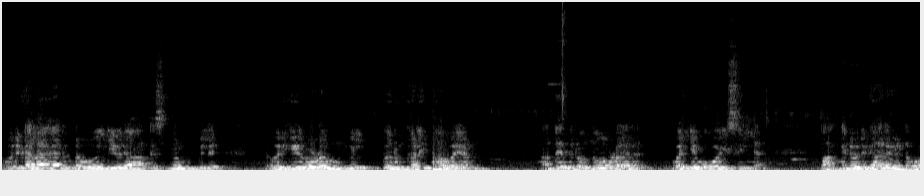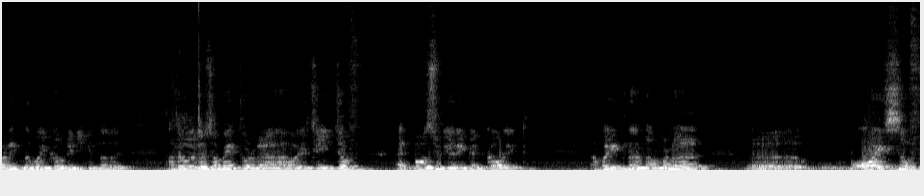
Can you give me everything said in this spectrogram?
ഒരു കലാകാരന്റെ വലിയൊരു ആർട്ടിസ്റ്റിന്റെ മുമ്പിൽ ഒരു ഹീറോയുടെ മുമ്പിൽ വെറും കളിപ്പാവയാണ്. അദ്ദേഹത്തിനൊന്നും അവിടെ വലിയ വോയിസ് ഇല്ല. അപ്പൊ അങ്ങനെ ഒരു കാലഘട്ടമാണ് ഇന്ന് പോയിക്കൊണ്ടിരിക്കുന്നത്. അത് ഓരോ സമയത്തുള്ള ആ ഒരു change of atmosphere you can call it അപ്പൊ ഇന്ന് നമ്മൾ voice of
